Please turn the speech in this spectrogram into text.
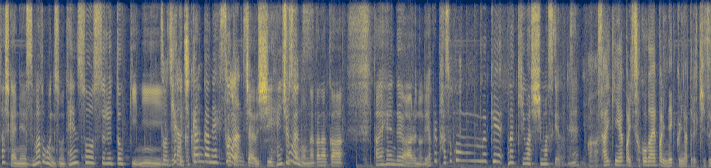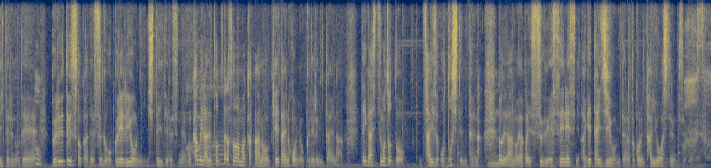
確かにねスマートフォンにその転送するときに結構時間がねかかっちゃうし編集するのもなかなか大変ではあるのでやっぱりパソコン向けな気はしますけどね。まあ、最近やっぱりそこがやっぱりネックになってると気づいてるのでお。Bluetooth とかですぐ送れるようにしていてですね。もうカメラで撮ったらそのままかあの携帯の方に送れるみたいな。で画質もちょっとサイズ落としてみたいな。うん。のであのやっぱりすぐ SNS に上げたい需要みたいなところに対応はしてるんですよ。ね。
